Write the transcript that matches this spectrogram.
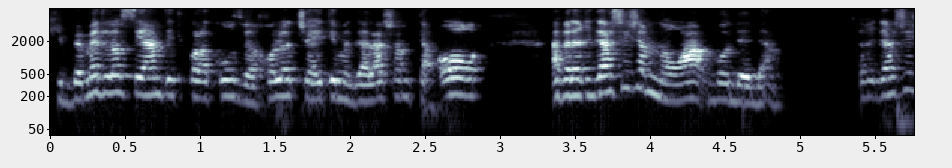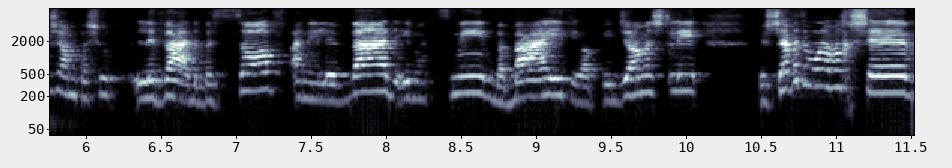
כי באמת לא סיימתי את כל הקורס ויכול להיות שהייתי מגלה שם את האור, אבל הרגשתי שם נורא בודדה. הרגשתי שם פשוט לבד. בסוף אני לבד עם עצמי בבית, עם הפיג'מה שלי, יושבת מול המחשב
